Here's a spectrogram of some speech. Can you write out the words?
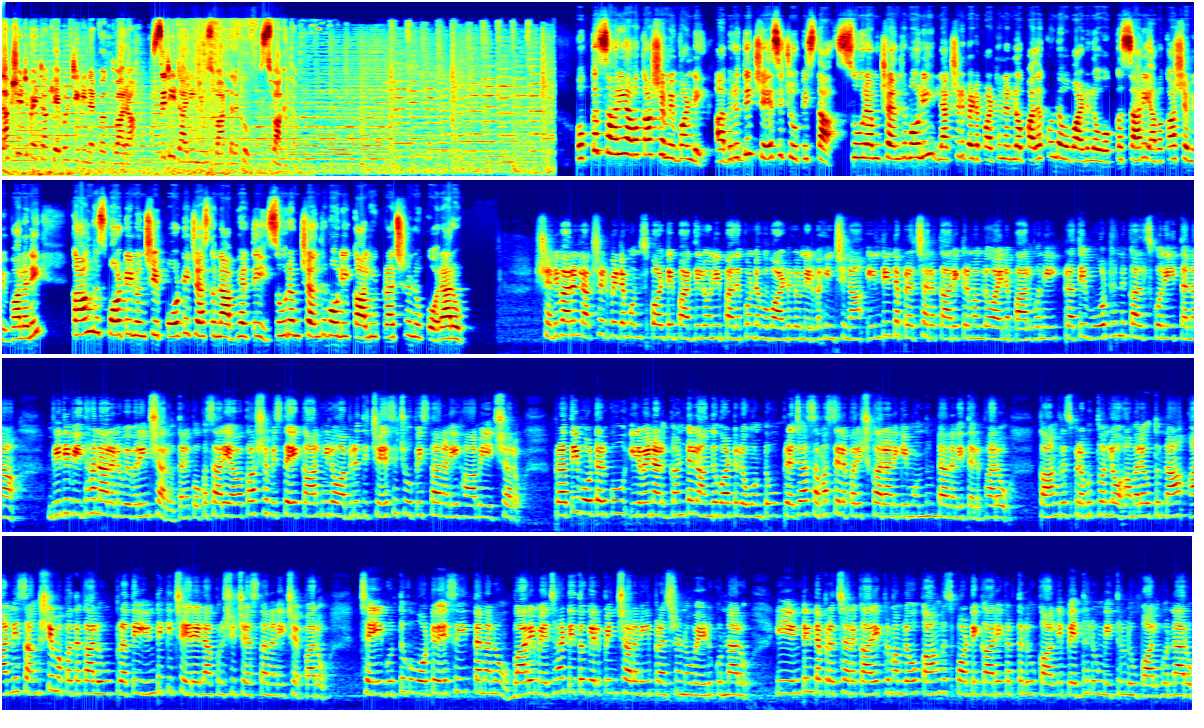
Luxettipet cable TV network ద్వారా city daily news వార్తలకు స్వాగతం. ఒక్కసారి అవకాశం ఇవ్వండి. అభివృద్ధి చేసి చూపిస్తా. సూరం చంద్రమౌళి లక్షడిపేట పట్టణంలో పదకొండవ వార్డులో ఒక్కసారి అవకాశం ఇవ్వాలని కాంగ్రెస్ పార్టీ నుంచి పోటీ చేస్తున్న అభ్యర్థి సూరం చంద్రమౌళి ఖాళీ ప్రజలను కోరారు. శనివారం లక్షడిపేట మున్సిపాలిటీ పరిధిలోని పదకొండవ వార్డులో నిర్వహించిన ఇంటింట ప్రచార కార్యక్రమంలో ఆయన పాల్గొని ప్రతి ఓటర్ని కలుసుకొని తన విధి విధానాలను వివరించారు. తనకు ఒకసారి అవకాశం ఇస్తే కాలనీలో అభివృద్ధి చేసి చూపిస్తానని హామీ ఇచ్చారు. ప్రతి ఓటర్కు ఇరవై నాలుగు గంటలు అందుబాటులో ఉంటూ ప్రజా సమస్యల పరిష్కారానికి ముందుంటానని తెలిపారు. కాంగ్రెస్ ప్రభుత్వంలో అమలవుతున్న అన్ని సంక్షేమ పథకాలు ప్రతి ఇంటికి చేరేలా కృషి చేస్తానని చెప్పారు. చేయి గుర్తుకు ఓటు వేసి తనను భారీ మెజార్టీతో గెలిపించాలని ప్రజలను వేడుకున్నారు. ఈ ఇంటింట ప్రచార కార్యక్రమంలో కాంగ్రెస్ పార్టీ కార్యకర్తలు కాలనీ పెద్దలు మిత్రులు పాల్గొన్నారు.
